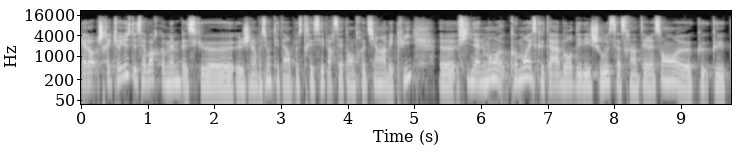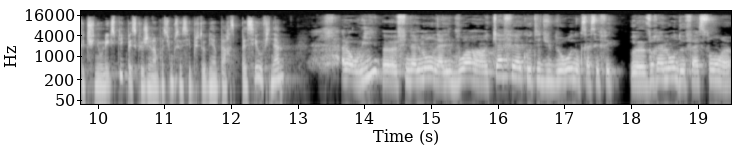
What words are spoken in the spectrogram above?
Et alors, je serais curieuse de savoir quand même, parce que euh, j'ai l'impression que tu étais un peu stressée par cet entretien avec lui. Euh, finalement, comment est-ce que tu as abordé les choses? Ça serait intéressant que, que, que, tu nous l'expliques, parce que j'ai l'impression que ça s'est plutôt bien passé au final. Alors oui, finalement, on est allé boire un café à côté du bureau, donc ça s'est fait vraiment de façon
